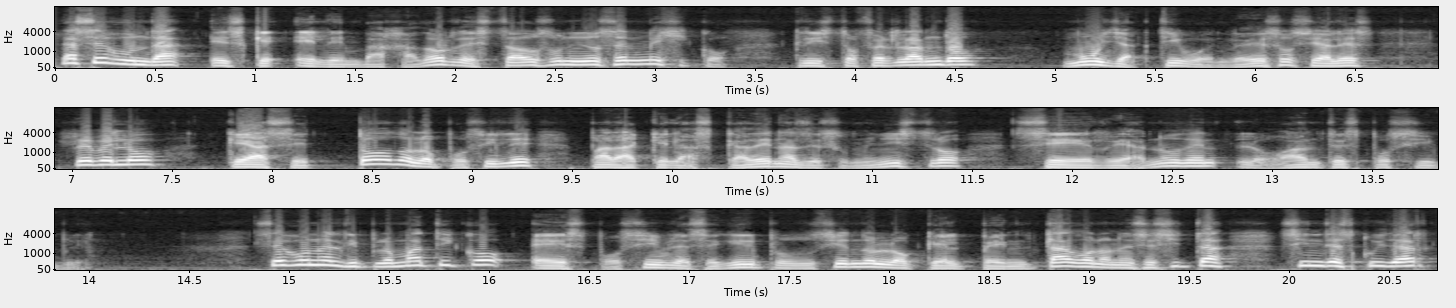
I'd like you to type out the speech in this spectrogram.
La segunda es que el embajador de Estados Unidos en México, Christopher Landau, muy activo en redes sociales, reveló que hace todo lo posible para que las cadenas de suministro se reanuden lo antes posible. Según el diplomático, es posible seguir produciendo lo que el Pentágono necesita sin descuidar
